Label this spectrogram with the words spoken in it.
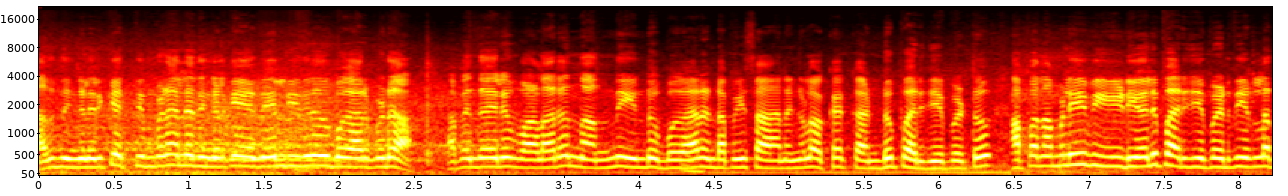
അത് നിങ്ങളിലേക്ക് എത്തുമ്പോഴല്ലേ നിങ്ങൾക്ക് ഏതെങ്കിലും രീതിയിൽ ഉപകാരപ്പെടുക. അപ്പൊ എന്തായാലും വളരെ നന്ദിയുണ്ട് ഉപകാരമുണ്ട്. അപ്പൊ ഈ സാധനങ്ങളൊക്കെ കണ്ടു പരിചയപ്പെട്ടു. അപ്പൊ നമ്മൾ ഈ വീഡിയോയിൽ പരിചയപ്പെട്ടു. ഉൾപ്പെടുത്തിയിട്ടുള്ള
